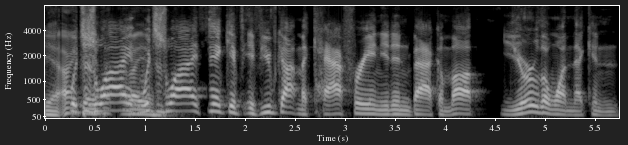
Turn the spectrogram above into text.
Yeah, right, which is Dave, why which is why I think if if you've got McCaffrey and you didn't back him up, you're the one that can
